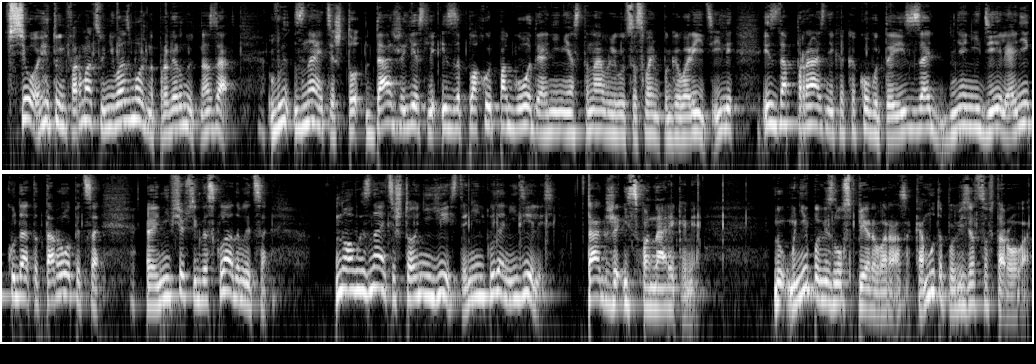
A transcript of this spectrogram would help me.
Все, эту информацию невозможно провернуть назад. Вы знаете, что даже если из-за плохой погоды они не останавливаются с вами поговорить, или из-за праздника какого-то, из-за дня недели, они куда-то торопятся, э, не все всегда складывается, ну а вы знаете, что они есть, они никуда не делись. Так же и с фонариками. Ну, мне повезло с первого раза, кому-то повезет со второго.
